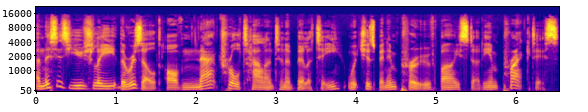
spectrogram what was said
and this is usually the result of natural talent and ability, which has been improved by study and practice.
